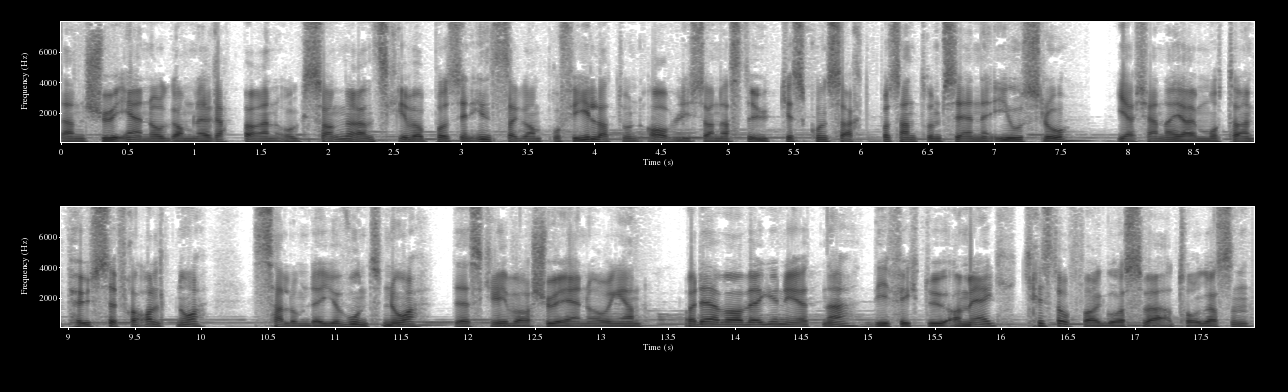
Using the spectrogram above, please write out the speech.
Den 21 år gamle rapperen og sangeren skriver på sin Instagram-profil at hun avlyser neste ukes konsert på Sentrum Scene i Oslo. Jeg kjenner jeg må ta en pause fra alt nå, selv om det gjør vondt nå. Det skriver 21-åringen. Og det var VG-nyhetene. De fikk du av meg, Kristoffer Gåsvær Torgersen.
